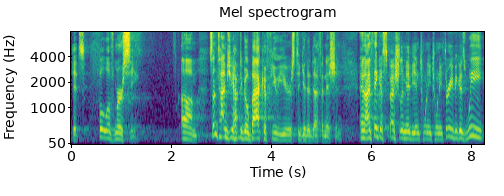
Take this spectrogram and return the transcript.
it's full of mercy. um, sometimes you have to go back a few years to get a definition. And I think, especially maybe in 2023, because we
